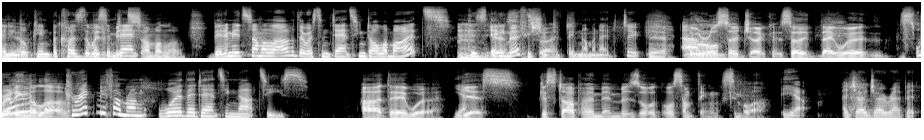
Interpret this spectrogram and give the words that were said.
any Yeah. look in because there was Bit some of dan- Midsommar Love. bit of Midsommar Love. There were some Dancing Dolemites because Eddie yes, Murphy should right. have been nominated too. Yeah. They were Um, also jokers. So they were spreading Were- the love. Correct me if I'm wrong. Were there dancing Nazis? Uh, there were. Yeah. Yes. Gestapo members or, or something similar. Yeah, a Jojo Rabbit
